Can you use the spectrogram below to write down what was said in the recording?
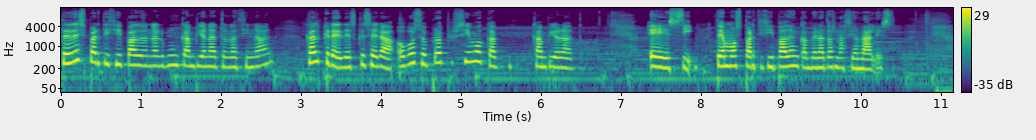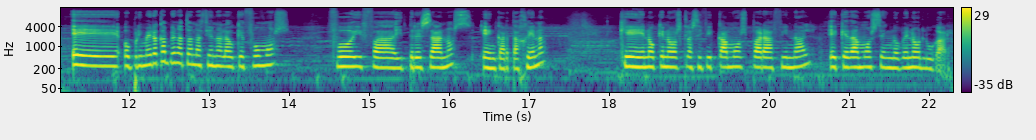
Tedes participado en algún campeonato nacional? Cal credes que será o voso próximo cap campeonato? Eh, sí, temos participado en campeonatos nacionales. Eh, o primeiro campeonato nacional ao que fomos foi fai tres anos en Cartagena, que no que nos clasificamos para a final e quedamos en noveno lugar.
